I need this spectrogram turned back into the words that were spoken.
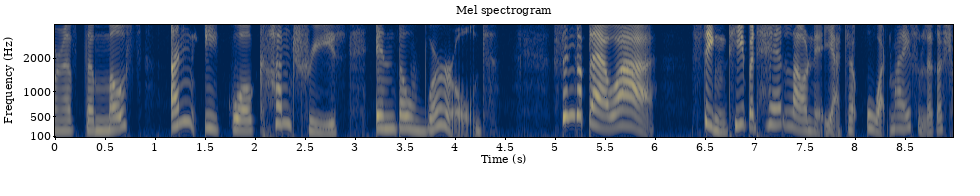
one of the most unequal countries in the world ซึ่งก็แปลว่า สิ่งที่ประเทศเราเนี่ยอยากจะอวดมากที่สุดแล้วก็โช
